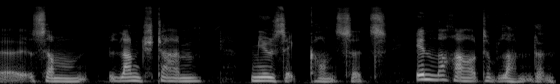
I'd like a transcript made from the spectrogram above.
uh, some lunchtime music concerts in the heart of London.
